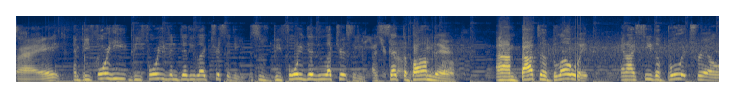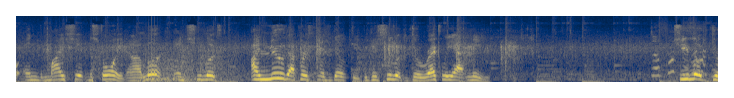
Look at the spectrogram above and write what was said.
Right. and before he before he even did electricity, this was before he did electricity. I set the bomb there, and I'm about to blow it, and I see the bullet trail and my shit destroyed, and I look, and she looks. I knew that person was guilty because she looked directly at me. The fuck She looked have to do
